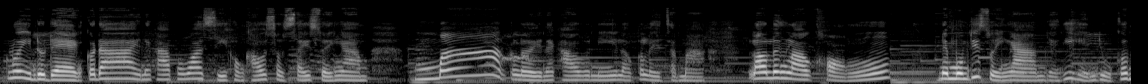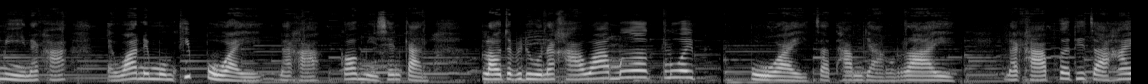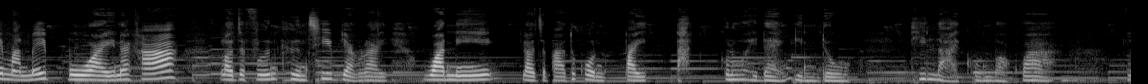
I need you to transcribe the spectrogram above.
กล้วยอินโดแดงก็ได้นะคะ เพราะว่าสีของเขาสดใสสวยงามมากเลยนะคะ วันนี้เราก็เลยจะมาเล่าเรื่องราวของในมุมที่สวยงามอย่างที่เห็นอยู่ก็มีนะคะ แต่ว่าในมุมที่ป่วยนะคะ ก็มีเช่นกัน เราจะไปดูนะคะว่าเมื่อกล้วยป่วยจะทำอย่างไรนะคะ เพื่อที่จะให้มันไม่ป่วยนะคะ เราจะฟื้นคืนชีพอย่างไร วันนี้ เราจะพาทุกคนไปตัดกล้วยแดงอินโด ที่หลายคนบอกว่า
